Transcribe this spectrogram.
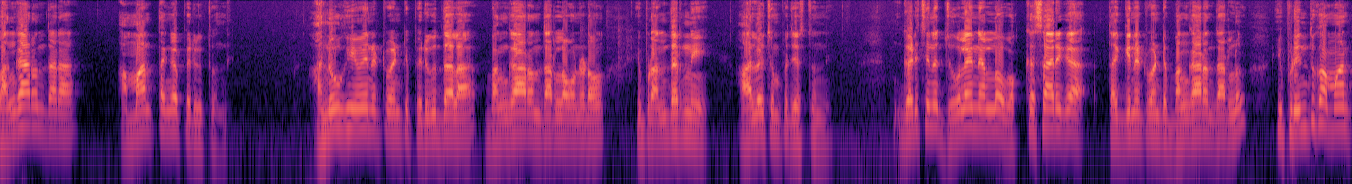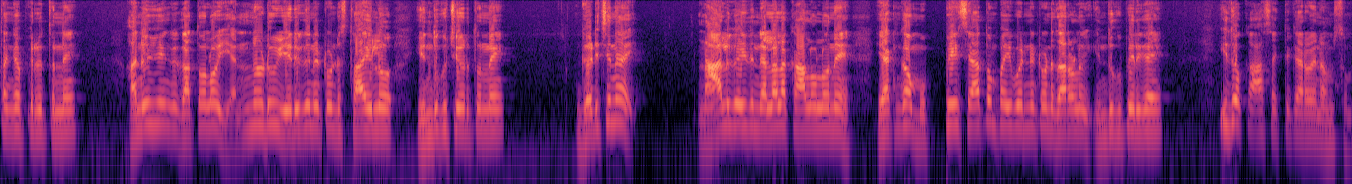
బంగారం ధర అమాంతంగా పెరుగుతుంది. అనూహ్యమైనటువంటి పెరుగుదల బంగారం ధరలో ఉండడం ఇప్పుడు అందరినీ ఆలోచింపజేస్తుంది. గడిచిన జూలై నెలలో ఒక్కసారిగా తగ్గినటువంటి బంగారం ధరలు ఇప్పుడు ఎందుకు అమాంతంగా పెరుగుతున్నాయి? అనూహ్యంగా గతంలో ఎన్నడూ ఎరిగినటువంటి స్థాయిలో ఎందుకు చేరుతున్నాయి? గడిచిన నాలుగైదు నెలల కాలంలోనే ఏకంగా ముప్పై శాతం పైబడినటువంటి ధరలు ఎందుకు పెరిగాయి? ఇది ఒక ఆసక్తికరమైన అంశం.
